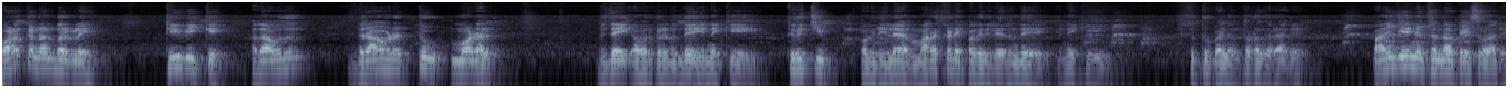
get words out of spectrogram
வணக்க நண்பர்களே டிவிகே அதாவது திராவிட டூ மாடல். விஜய் அவர்கள் வந்து இன்றைக்கி திருச்சி பகுதியில் மரக்கடை பகுதியிலிருந்து இன்னைக்கு சுற்றுப்பயணம் தொடங்குகிறாரு பதினஞ்சே நிமிஷம்தான் பேசுவார்.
